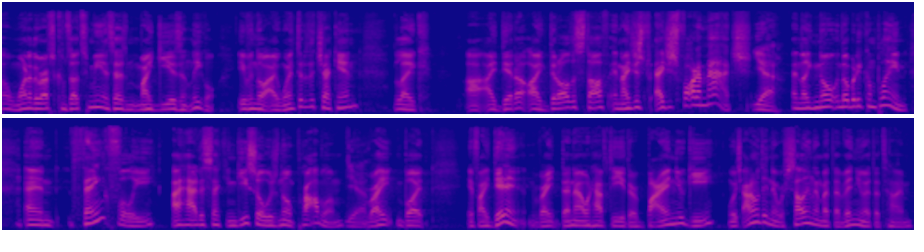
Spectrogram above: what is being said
uh, one of the reps comes up to me and says my gi isn't legal, even though I went through the check-in, like uh, I did, I did all the stuff, and I just I just fought a match. Yeah. and like no nobody complained, and thankfully I had a second gi, so it was no problem. Yeah. right, but. If I didn't, right, then I would have to either buy a new gi, which I don't think they were selling them at the venue at the time,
